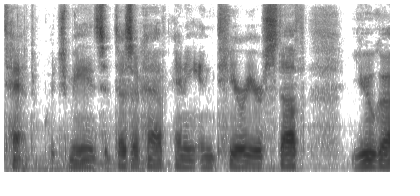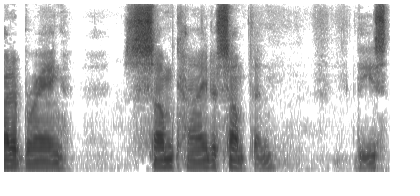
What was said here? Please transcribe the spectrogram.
tent, which means it doesn't have any interior stuff. You got to bring some kind of something. These,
